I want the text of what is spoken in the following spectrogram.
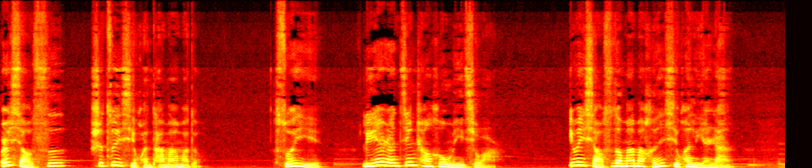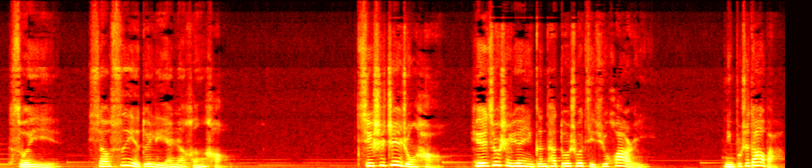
而小司是最喜欢他妈妈的，所以李嫣然经常和我们一起玩。因为小司的妈妈很喜欢李嫣然，所以小司也对李嫣然很好。其实这种好，也就是愿意跟他多说几句话而已，你不知道吧？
